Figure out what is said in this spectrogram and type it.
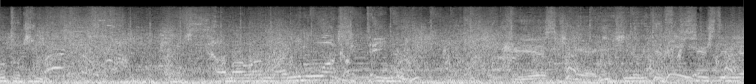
の時に貴様は何も分かっていない悔しきが生き延びて復讐してみな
